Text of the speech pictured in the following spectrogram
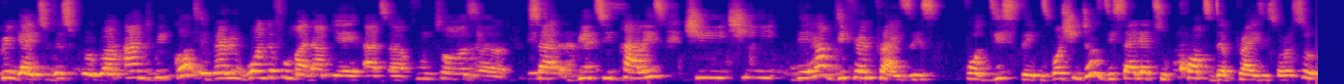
bring her into this program. And we got a very wonderful madam here at uh, Funto's uh, Beauty Palace. She, she, they have different prizes for these things, but she just decided to cut the prizes for us. So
